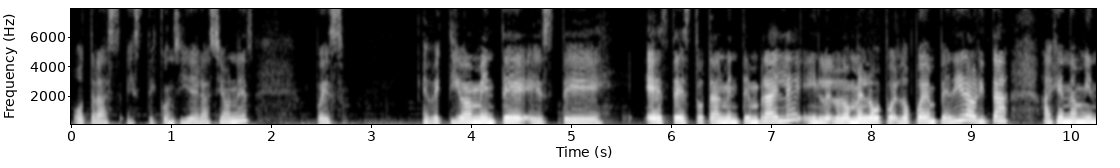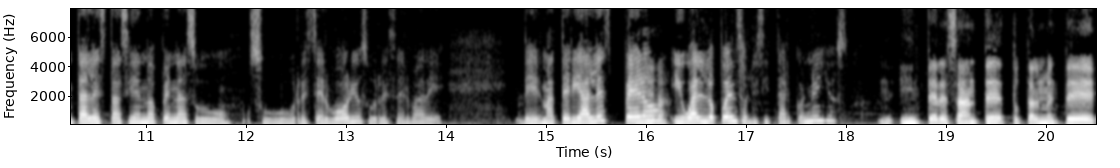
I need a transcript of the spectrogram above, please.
otras este consideraciones, pues efectivamente este este es totalmente en braille y lo, me lo, lo, pueden pedir. Ahorita Agenda Ambiental está haciendo apenas su, su reservorio, su reserva de, de materiales, pero Mira. igual lo pueden solicitar con ellos. Interesante, totalmente,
